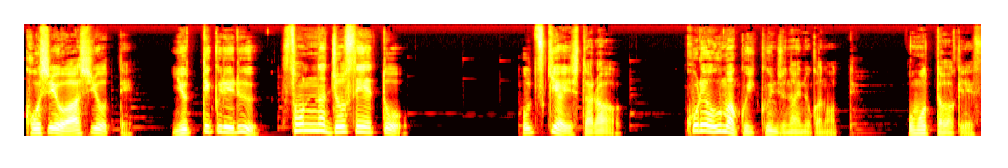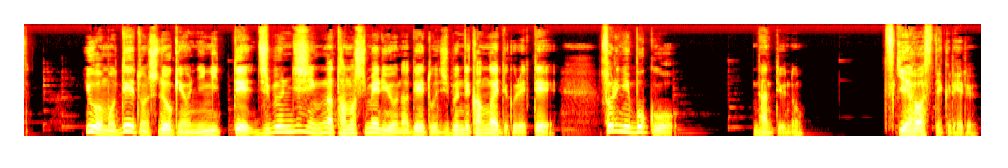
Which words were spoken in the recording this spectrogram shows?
こうしよう、ああしようって言ってくれる、そんな女性とお付き合いしたら、これはうまくいくんじゃないのかなって思ったわけです。要はもうデートの主導権を握って自分自身が楽しめるようなデートを自分で考えてくれて、それに僕を、なんていうの？付き合わせてくれる。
